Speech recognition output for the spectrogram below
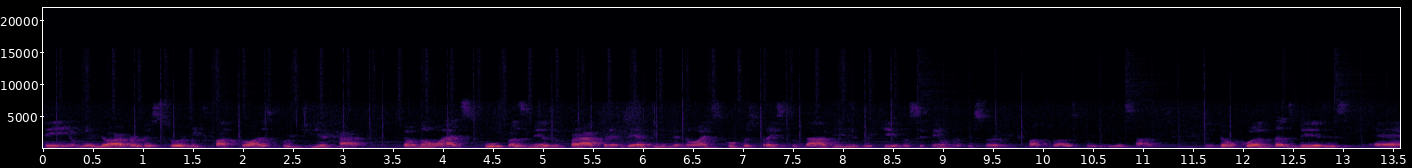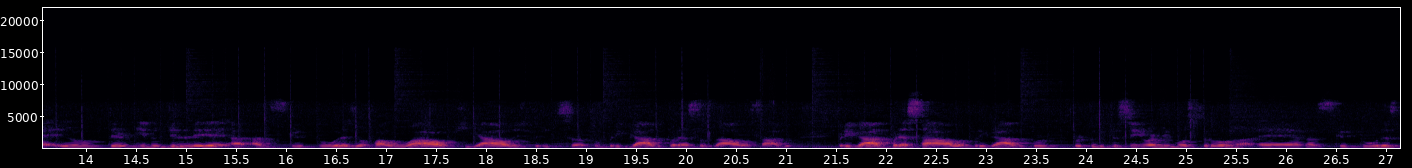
tem o melhor professor 24 horas por dia, cara. Então não há desculpas mesmo para aprender a Bíblia, não há desculpas para estudar a Bíblia, porque você tem um professor 24 horas por dia, sabe? Então quantas vezes é, eu termino de ler a, as escrituras e eu falo, uau, que aula, Espírito Santo, obrigado por essas aulas, sabe? Obrigado por essa aula, obrigado por, por tudo que o Senhor me mostrou é, nas escrituras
